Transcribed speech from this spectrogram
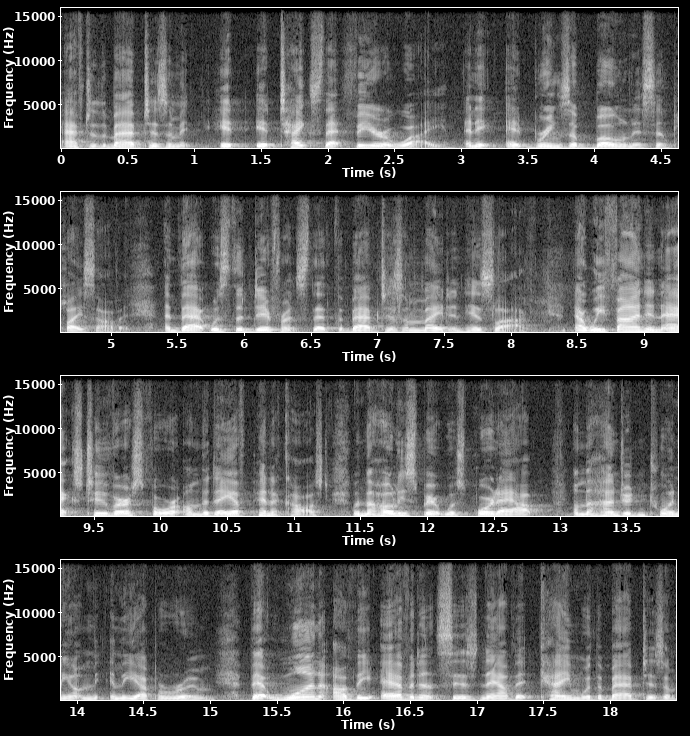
After the baptism, it, it, it takes that fear away and it, it brings a boldness in place of it. And that was the difference that the baptism made in his life. Now, we find in Acts 2, verse 4, on the day of Pentecost, when the Holy Spirit was poured out on the 120 on in the upper room, that one of the evidences now that came with the baptism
